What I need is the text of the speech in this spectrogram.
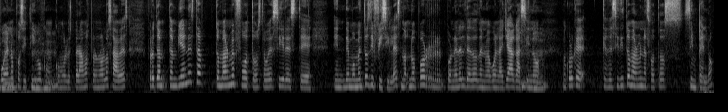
bueno, positivo, como, como, lo esperamos, pero no lo sabes. Pero también está tomarme fotos, te voy a decir, este, en, de momentos difíciles, no, no por poner el dedo de nuevo en la llaga, sino, me acuerdo que, que decidí tomarme unas fotos sin pelo,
